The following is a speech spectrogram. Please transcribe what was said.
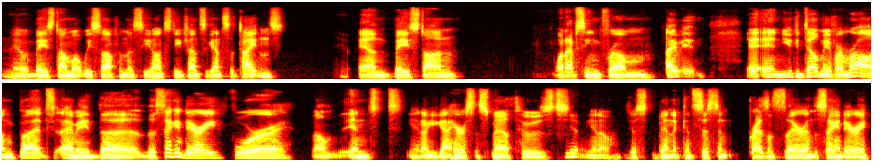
you know, based on what we saw from the Seahawks defense against the Titans, and based on what I've seen from I. It, and you can tell me if I'm wrong, but I mean the the secondary for well, and you know you got Harrison Smith, who's yep. you know just been a consistent presence there in the secondary,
